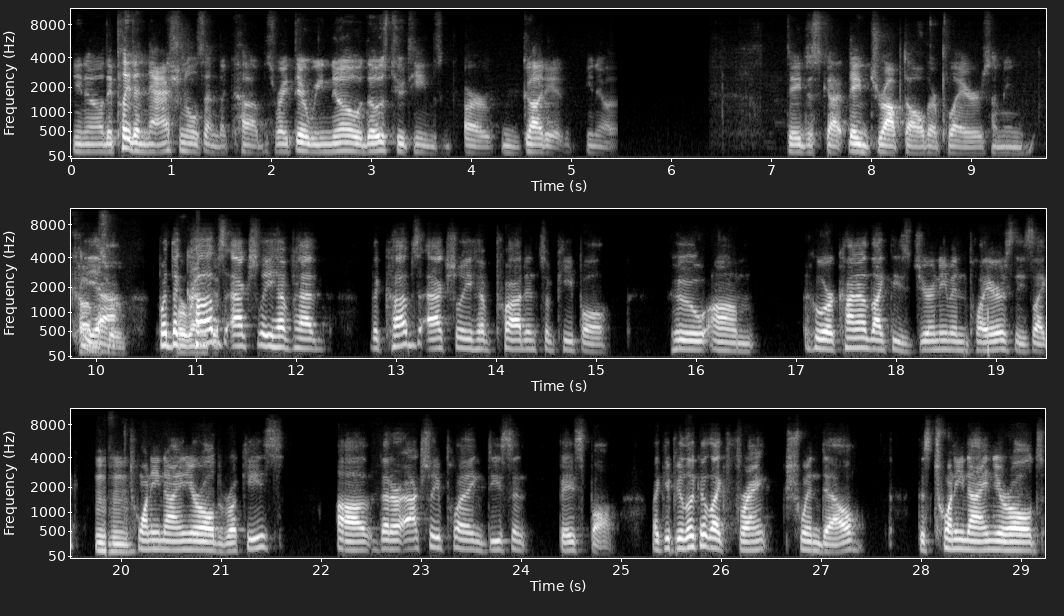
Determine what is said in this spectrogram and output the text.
You know, they play the Nationals and the Cubs. Right there, we know those two teams are gutted. You know, they just got they dropped all their players. I mean, Cubs Yeah. are But the horrendous. Cubs actually have had the Cubs actually have brought in some people who um who are kind of like these journeyman players, these like Mhm. 29 year old rookies uh, that are actually playing decent baseball. Like if you look at like Frank Schwindel, this 29 year old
